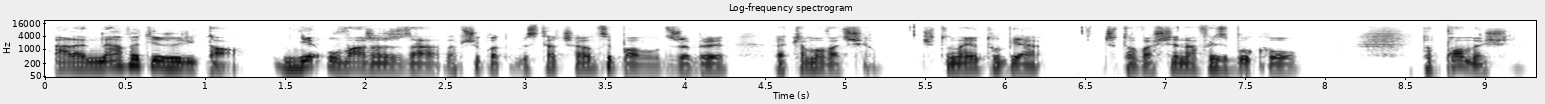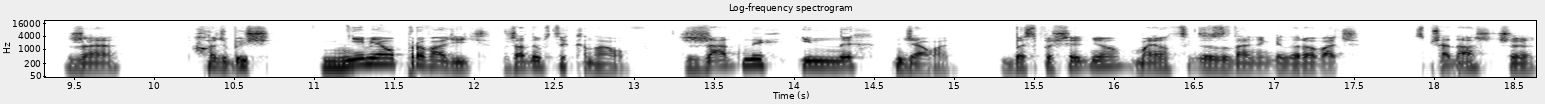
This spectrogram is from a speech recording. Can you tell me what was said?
Ale nawet jeżeli to nie uważasz za na przykład wystarczający powód, żeby reklamować się, czy to na YouTubie, czy to właśnie na Facebooku, to pomyśl, że choćbyś nie miał prowadzić w żadnym z tych kanałów żadnych innych działań bezpośrednio mających za zadanie generować sprzedaż, czy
